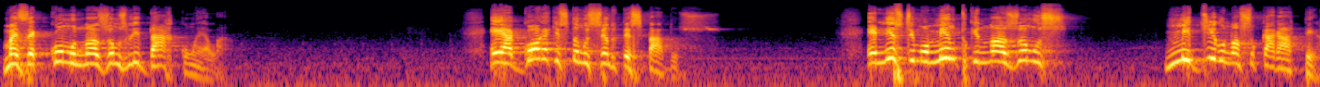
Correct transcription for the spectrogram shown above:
mas é como nós vamos lidar com ela. É agora que estamos sendo testados. É neste momento que nós vamos medir o nosso caráter.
